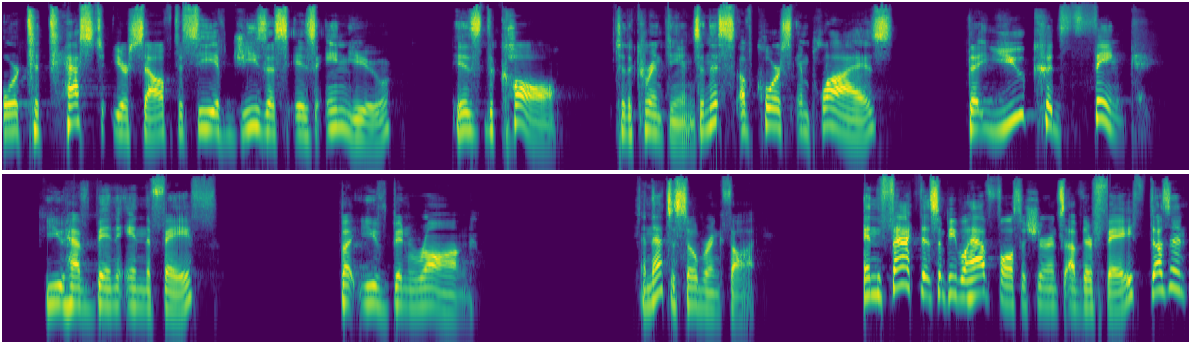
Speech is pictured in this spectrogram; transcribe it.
or to test yourself to see if Jesus is in you is the call to the Corinthians. And this, of course, implies that you could think you have been in the faith, but you've been wrong. And that's a sobering thought. And the fact that some people have false assurance of their faith doesn't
